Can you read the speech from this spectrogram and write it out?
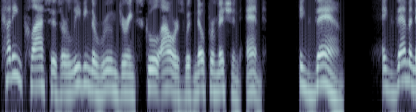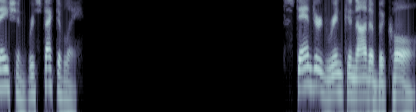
cutting classes or leaving the room during school hours with no permission, and exam, examination, respectively. Standard Rinconada Bicol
